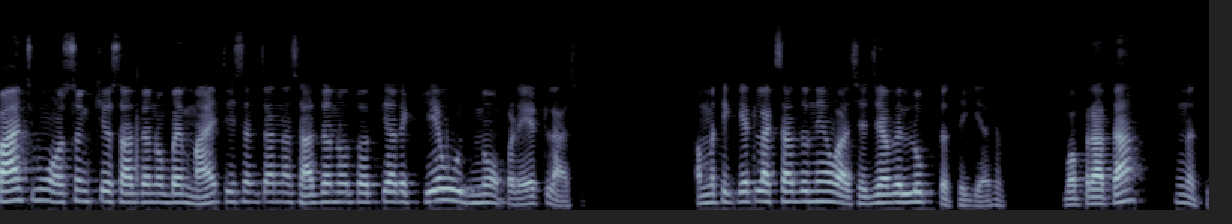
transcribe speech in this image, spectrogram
પાંચમું, અસંખ્ય સાધનો. ભાઈ, માહિતી સંચારના સાધનો તો અત્યારે કેવું જ ન પડે, એટલા છે. આમાંથી કેટલાક સાધનો એવા છે જે હવે લુપ્ત થઈ ગયા છે. વપરાતા નથી.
